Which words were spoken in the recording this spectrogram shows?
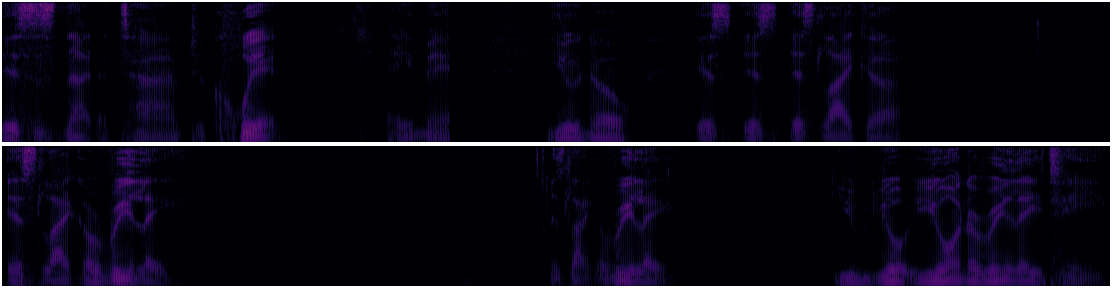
This is not the time to quit. Amen. You know, it's it's it's like a it's like a relay. It's like a relay. You you're, you're on a relay team.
